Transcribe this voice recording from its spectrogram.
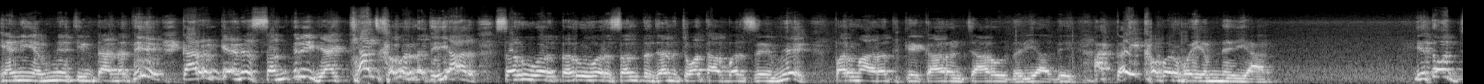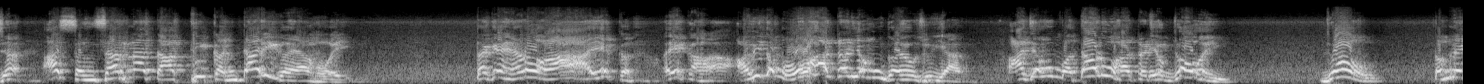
એની એમને ચિંતા નથી, કારણ કે એને સંતની વ્યાખ્યા જ ખબર નથી યાર. સરોવર, તરુવર સંત જન ચોથા બરસે મે પરમારથ કે કારણ ચારો દરિયા દે. આ કઈ ખબર હોય એમને યાર? એ તો આ સંસારના તાપથી કંટાળી ગયા હોય. તકે હેણો આ એક એક, આવી તો બહુ હાટડીઓ હું ગયો છું યાર. આજે હું બતાડું હાટડીઓ, જો અહીં. જો. તમને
